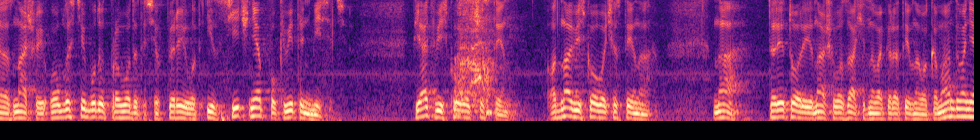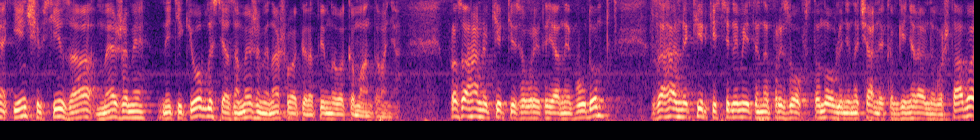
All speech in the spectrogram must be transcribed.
е, з нашої області, будуть проводитися в період із січня по квітень місяць. П'ять військових частин. Одна військова частина на території нашого західного оперативного командування, інші всі за межами не тільки області, а за межами нашого оперативного командування. Про загальну кількість говорити я не буду. Загальна кількість ліміти на призов встановлені начальником Генерального штабу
